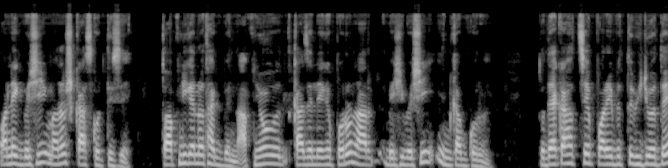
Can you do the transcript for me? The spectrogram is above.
অনেক বেশি মানুষ কাজ করতেছে। তো আপনি কেন থাকবেন? আপনিও কাজে লেগে পড়ুন আর বেশি বেশি ইনকাম করুন। তো দেখা হচ্ছে পরবর্তী ভিডিওতে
